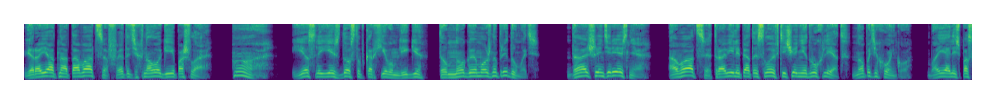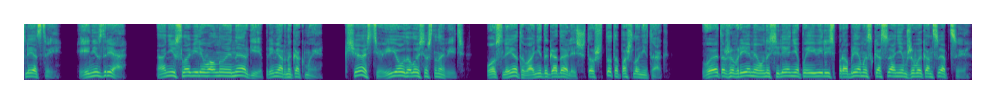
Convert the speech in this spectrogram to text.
Вероятно, от аватцев эта технология и пошла. О, если есть доступ к архивам Лиги, то многое можно придумать. Дальше интереснее. Аватцы травили пятый слой в течение двух лет, но потихоньку. Боялись последствий. И не зря. Они словили волну энергии, примерно как мы. К счастью, ее удалось остановить. После этого они догадались, что что-то пошло не так. В это же время у населения появились проблемы с касанием живой концепции.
